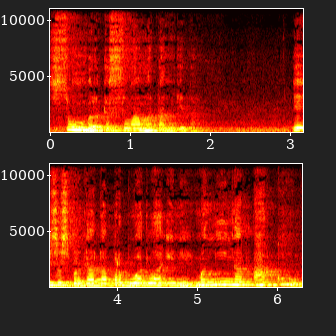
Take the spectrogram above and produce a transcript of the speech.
sumber keselamatan kita. Yesus berkata, perbuatlah ini mengingat aku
